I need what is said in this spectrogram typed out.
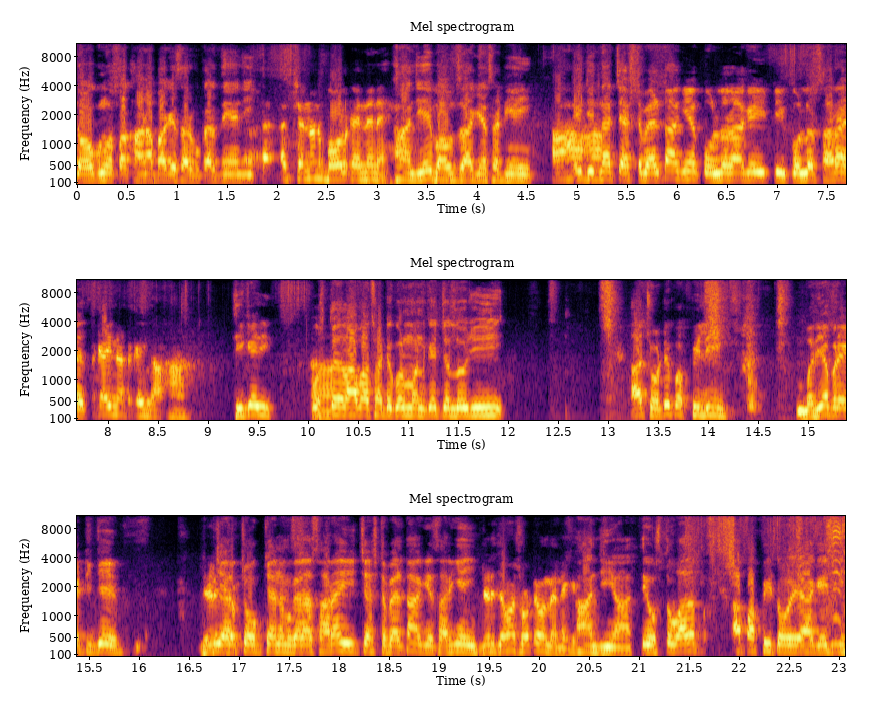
ਡੋਗ ਨੂੰ ਆਪਾਂ ਖਾਣਾ ਪਾ ਕੇ ਸਰਵ ਕਰਦੇ ਆ ਜੀ। ਅੱਛਾ ਇਹਨਾਂ ਨੂੰ ਬੋਲ ਕਹਿੰਦੇ ਨੇ? ਹਾਂਜੀ ਇਹ ਬਾਉਲਸ ਆ ਗਈਆਂ ਸਾਡੀਆਂ ਜੀ। ਇਹ ਜਿੱਦਾਂ ਚੈਸਟ ਬੈਲਟ ਆ ਗਈਆਂ ਕਾਲਰ ਆ ਗਈ ਟੀ ਕਾਲਰ ਸਾਰਾ। ਟਕਾਈ ਨਾ ਟਕਾਈ ਨਾ ਹਾਂ। ਠੀਕ ਹੈ ਜੀ। ਉਸ ਤੋਂ ਇਲਾਵਾ ਸਾਡੇ ਕੋਲ ਮੰਨ ਕੇ ਚੱਲੋ ਜੀ ਆ ਛੋਟੇ ਪੱਪੀ ਲਈ ਵਧੀਆ ਵੈਰਾਈਟੀ ਦੇ ਜਿਹੜੇ ਚੈਕ ਚੈਨ ਵਗੈਰਾ ਸਾਰਾ ਹੀ ਚੈਸਟ ਬੈਲਟਾਂ ਆ ਗਈਆਂ ਸਾਰੀਆਂ ਹੀ। ਜਿਹੜੇ ਜਮਾ ਛੋਟੇ ਹੁੰਦੇ ਨੇਗੇ। ਹਾਂਜੀ ਹਾਂ ਤੇ ਉਸ ਤੋਂ ਬਾਅਦ ਆ ਪੱਪੀ ਟੋਏ ਆ ਗਏ ਜੀ।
